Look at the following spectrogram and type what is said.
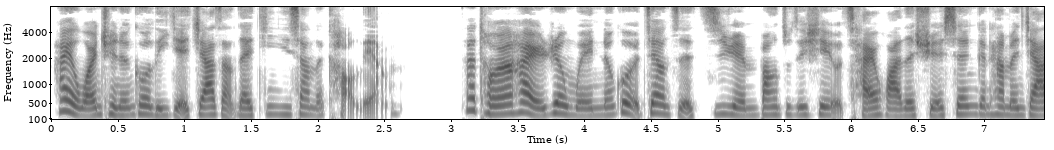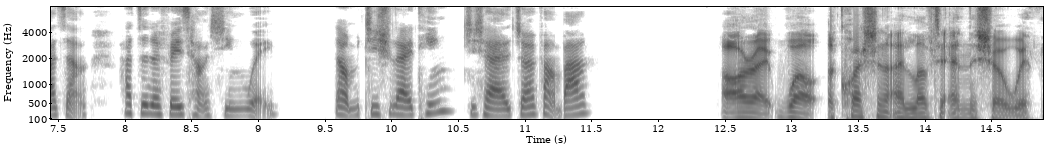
他也完全能够理解家长在经济上的考量。那同样，他也认为能够有这样子的资源帮助这些有才华的学生跟他们家长，他真的非常欣慰。那我们继续来听接下来的专访吧。All right. Well, a question I love to end the show with,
